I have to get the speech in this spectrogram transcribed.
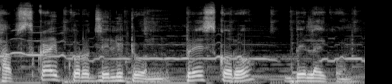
সাবস্ক্রাইব করো জেলিটন, প্রেস করো বেল আইকন।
